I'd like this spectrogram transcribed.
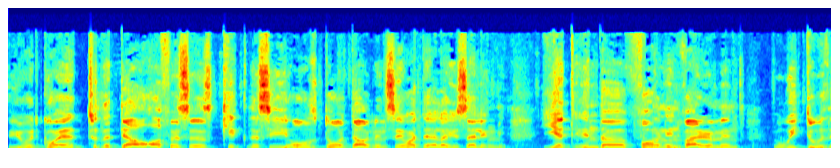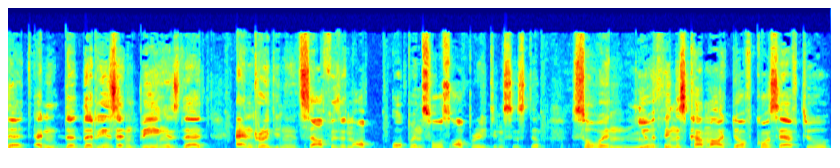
You would go into the Dell offices, kick the CEO's door down, and say, "What the hell are you selling me?" Yet in the phone environment, we do that, and the the reason being is that Android in itself is an op- open source operating system. So when new things come out, they of course have to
